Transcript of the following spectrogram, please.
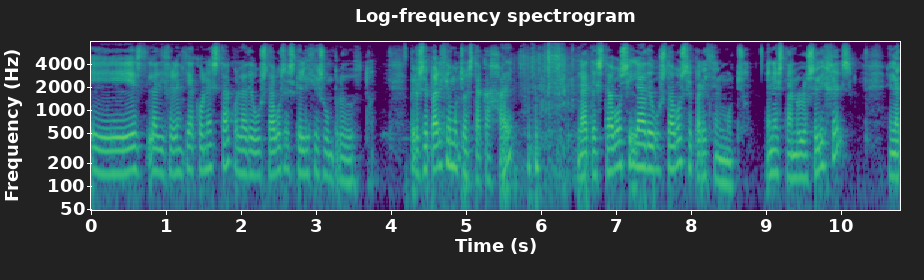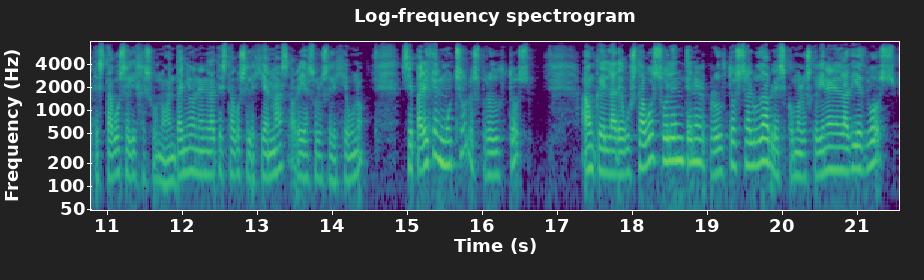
eh, es la diferencia con esta, con la de Gustavos, es que eliges un producto. Pero se parece mucho a esta caja, ¿eh? La Testavos y la de Gustavos se parecen mucho. En esta no los eliges, en la Testavos eliges uno. Antaño en la Testavos elegían más, ahora ya solo se elige uno. Se parecen mucho los productos, aunque en la de Gustavos suelen tener productos saludables como los que vienen en la 10 Boss,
